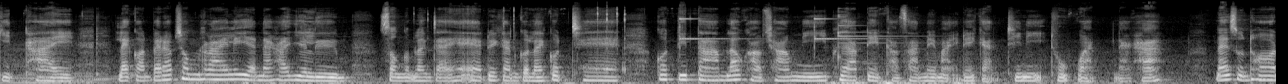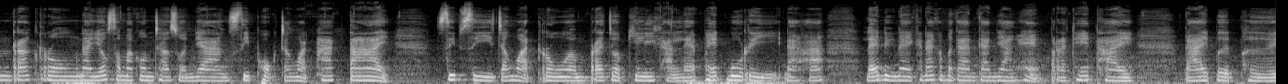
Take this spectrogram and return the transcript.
กิจไทย และก่อนไปรับชมรายละเอียดนะคะ อย่าลืมส่งกำลังใจให้แอดด้วยกันกดไลค์กดแชร์ กดติดตามเล่าข่าวเช้านี้ เพื่ออัปเดตข่าวสารใหม่ๆ ด้วยกันที่นี่ทุกวันนะคะนายสุนทรรักรงนายกสมาคมชาวสวนยาง 16 จังหวัดภาคใต้ 14 จังหวัดรวม ประจวบคีรีขันธ์และเพชรบุรีนะคะ และหนึ่งในคณะกรรมการการยางแห่งประเทศไทย ได้เปิดเผย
